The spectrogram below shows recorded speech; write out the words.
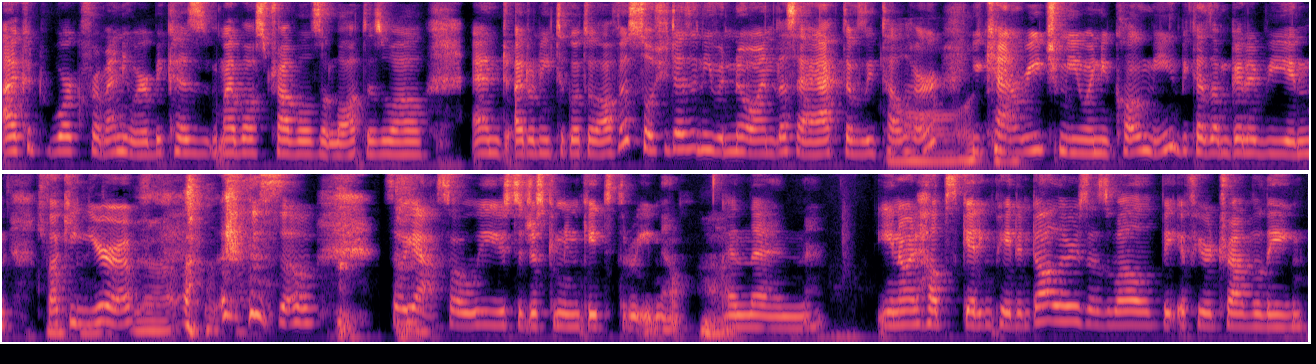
I could work from anywhere because my boss travels a lot as well, and I don't need to go to the office. So she doesn't even know unless I actively tell her. Oh, You can't reach me when you call me because I'm gonna be in fucking Europe. Yeah. so so yeah so we used to just communicate through email Yeah. and then you know it helps getting paid in dollars as well if you're traveling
